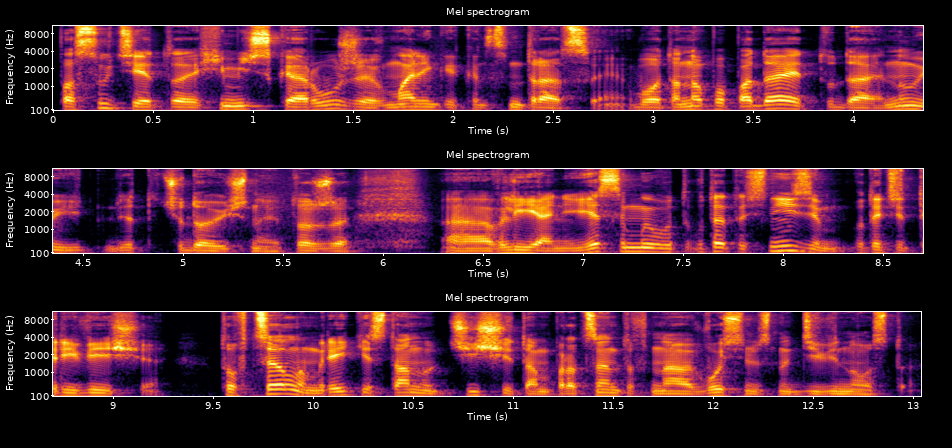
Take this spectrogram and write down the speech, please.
по сути, это химическое оружие в маленькой концентрации. Вот, оно попадает туда, ну и это чудовищное тоже э, влияние. Если мы вот, вот это снизим, вот эти три вещи, то в целом реки станут чище там, процентов на 80, на 90.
